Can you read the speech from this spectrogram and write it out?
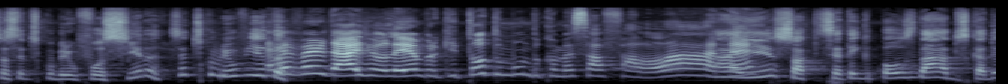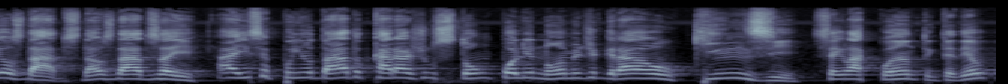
se você descobriu fosfina, você descobriu vida. É verdade, eu lembro que todo mundo começou a falar, né? Aí, só que você tem que pôr os dados. Cadê os dados? Dá os dados aí. Aí você punha o dado, o cara ajustou um polinômio de grau 15, sei lá quanto, entendeu?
